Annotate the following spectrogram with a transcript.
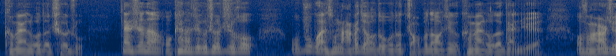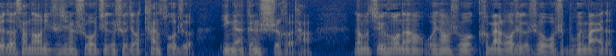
科迈罗的车主。但是呢，我看到这个车之后，我不管从哪个角度，我都找不到这个科迈罗的感觉。我反而觉得三刀你之前说这个车叫探索者，应该更适合它。那么最后呢，我想说科迈罗这个车我是不会卖的，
